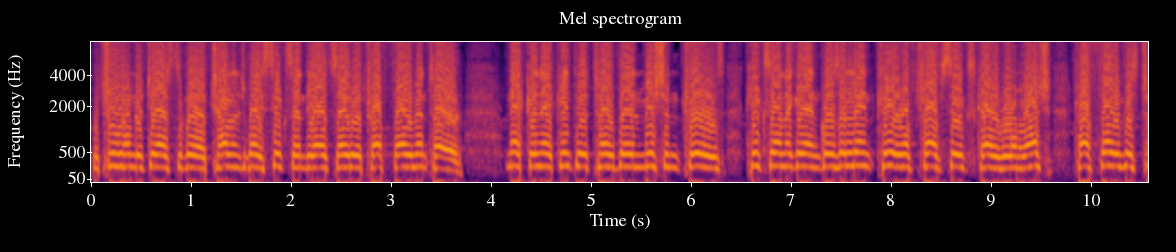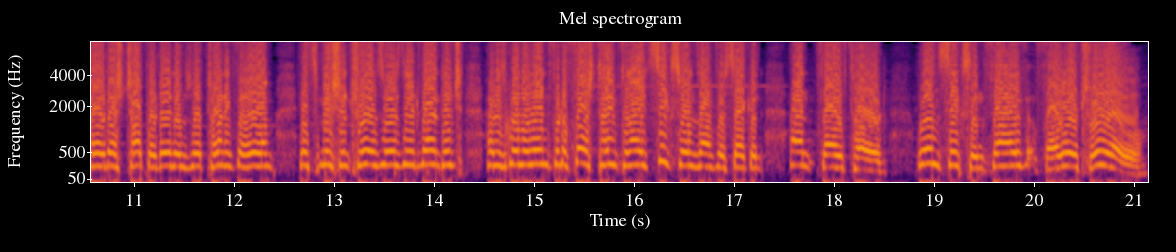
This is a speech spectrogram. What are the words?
with 300 yards to go, challenged by 6 on the outside with Trap 5 and third neck and neck into the third bend. Mission Thrills kicks on again, goes a length clear of trap six. Carrigoon Watch. Trap five is third as Chopper Diddums, but turning for home It's Mission Thrills who has the advantage and is going to win for the first time tonight. Six runs on for second and five third. One six and five for your trio.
